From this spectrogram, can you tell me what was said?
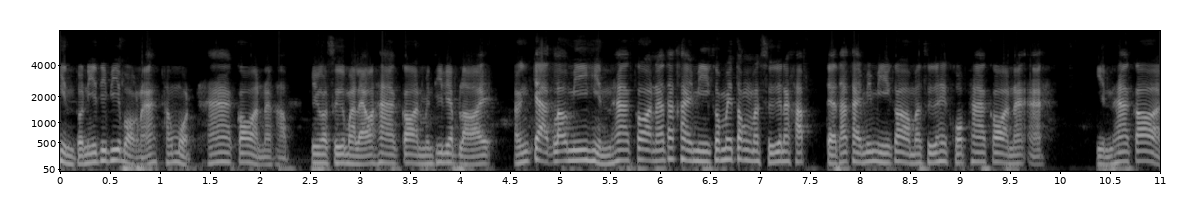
หินตัวนี้ที่พี่บอกนะ ทั้งหมด 5 ก้อนนะครับ พี่ก็ซื้อมาแล้ว 5 ก้อนเป็นที่เรียบร้อย หลังจากเรามีหิน 5 ก้อนนะ ถ้าใครมีก็ไม่ต้องมาซื้อนะครับ แต่ถ้าใครไม่มีก็มาซื้อให้ครบ 5 ก้อนนะอะหิน 5 ก้อน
